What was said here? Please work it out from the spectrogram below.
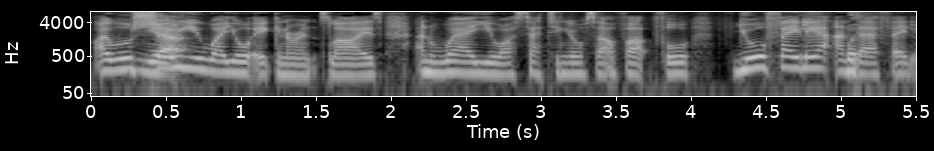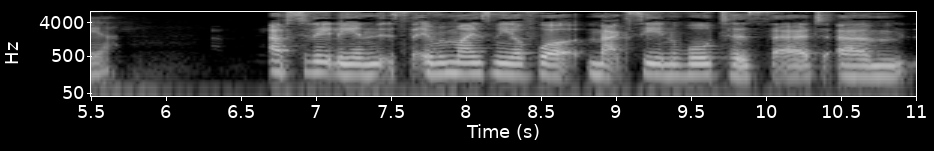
I will show yeah. you where your ignorance lies and where you are setting yourself up for your failure and well, their failure. Absolutely. And it reminds me of what Maxine Waters said, um,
